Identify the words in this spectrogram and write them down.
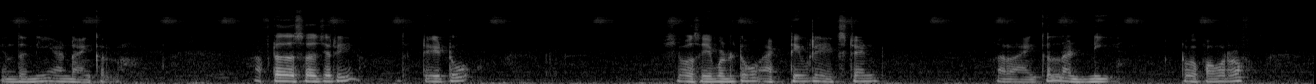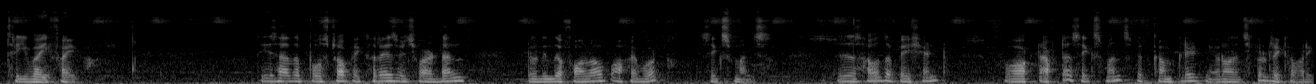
in the knee and ankle. After the surgery, the day 2, she was able to actively extend her ankle and knee to a power of 3 by 5. These are the post op x rays which were done during the follow up of about 6 months. This is how the patient walked after 6 months with complete neurological recovery.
